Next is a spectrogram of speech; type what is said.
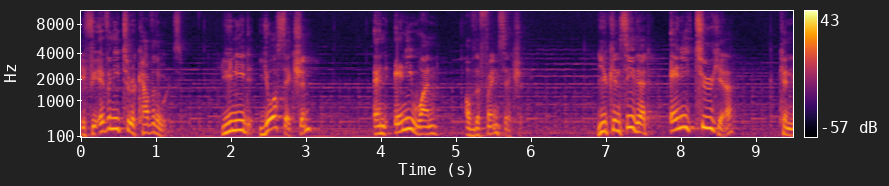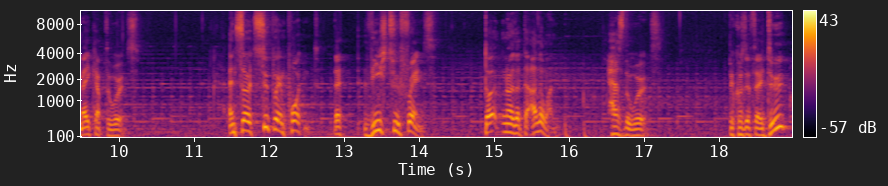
if you ever need to recover the words, you need your section and any one of the friend section. You can see that any two here can make up the words. And so it's super important that these two friends don't know that the other one has the words. Because if they do,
